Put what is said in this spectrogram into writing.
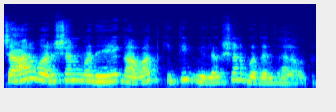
चार वर्षांमध्ये गावात किती विलक्षण बदल झाला होता.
